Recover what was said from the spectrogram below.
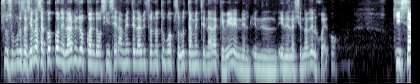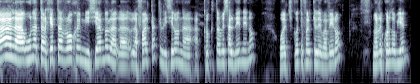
su, frustración la sacó con el árbitro cuando sinceramente el árbitro no tuvo absolutamente nada que ver en el, en el, accionar del juego. Quizá la, una tarjeta roja iniciando la, falta que le hicieron a, creo que tal vez al nene, ¿no? O al chicote fue el que le barrieron, no recuerdo bien.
